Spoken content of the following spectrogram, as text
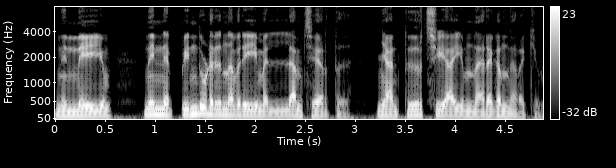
നിന്നെയും നിന്നെ പിന്തുടരുന്നവരെയുമെല്ലാം ചേർത്ത് ഞാൻ തീർച്ചയായും നരകം നിറയ്ക്കും.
